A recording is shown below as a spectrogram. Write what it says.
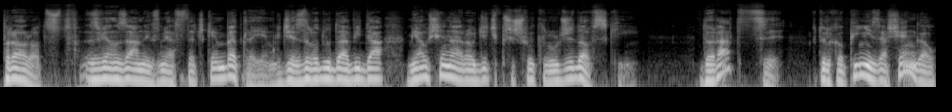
proroctw związanych z miasteczkiem Betlejem, gdzie z rodu Dawida miał się narodzić przyszły król żydowski. Doradcy, których opinii zasięgał,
